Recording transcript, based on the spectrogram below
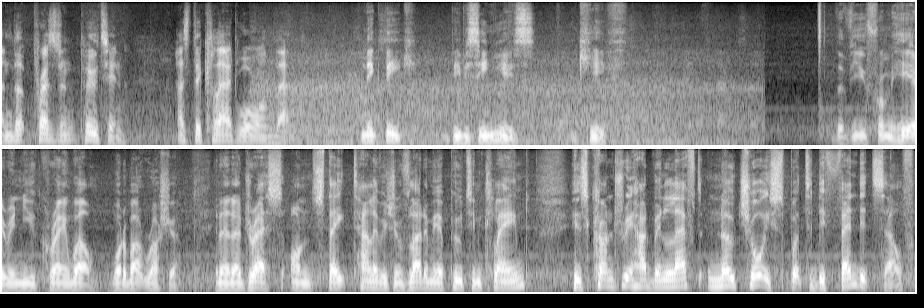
and that President Putin has declared war on them. Nick Beake, BBC News, Kiev the view from here in Ukraine. Well, what about Russia? In an address on state television, Vladimir Putin claimed his country had been left no choice but to defend itself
